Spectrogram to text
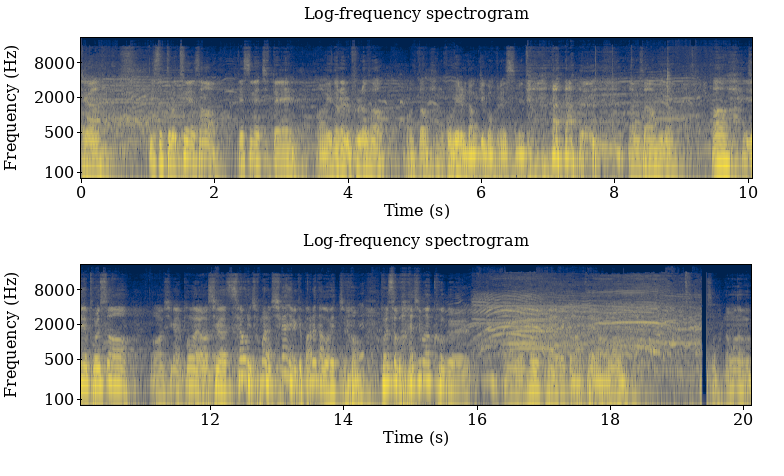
제가 미스트로 2에서 데스매치 때이 노래를 불러서 어, 또한 고비를 넘기고 그랬습니다. 감사합니다. 아, 이제 벌써 어, 시간이 봐봐요. 제가 세월이 정말 시간이 이렇게 빠르다고 했죠. 벌써 마지막 곡을 어, 하고 가야 될 것 같아요. 그래서 너무너무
